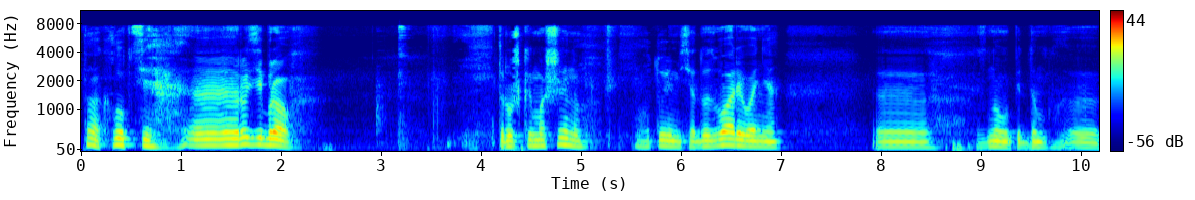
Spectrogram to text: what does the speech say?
Так, хлопці, е, розібрав трошки машину, готуємося до зварювання. Е, знову піддам. Е,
